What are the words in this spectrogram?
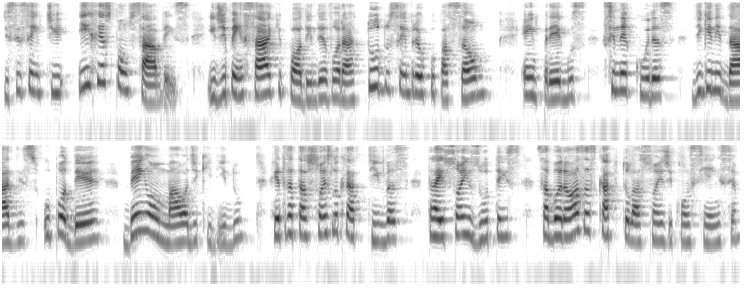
de se sentir irresponsáveis e de pensar que podem devorar tudo sem preocupação, empregos, sinecuras, dignidades, o poder, bem ou mal adquirido, retratações lucrativas, traições úteis, saborosas capitulações de consciência,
